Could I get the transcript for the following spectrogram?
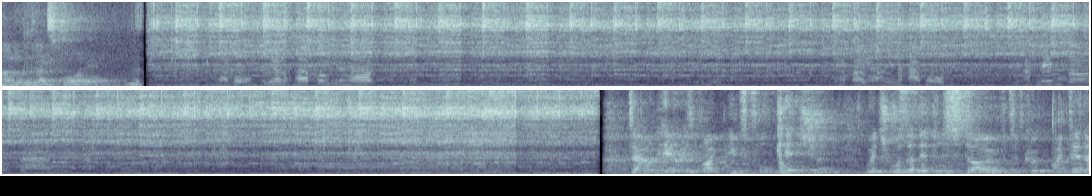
มาโดยการสปอยนะครับผมขออนุญาตนะครับตรงนี้นะครับนะครับนี่นะครับผม Down here is my beautiful kitchen, which was a little stove to cook my dinner,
